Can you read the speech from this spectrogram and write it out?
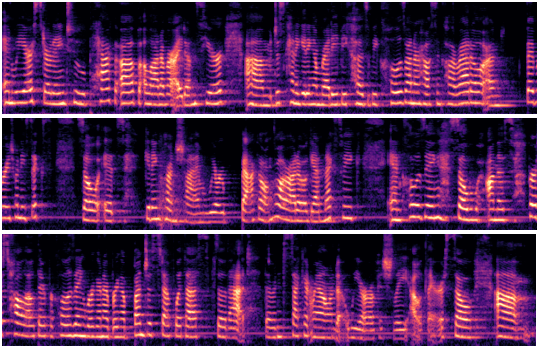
and we are starting to pack up a lot of our items here, um, just kind of getting them ready because we close on our house in Colorado on February 26th. So it's getting crunch time. We're back out in Colorado again next week and closing. So on this first haul out there for closing, we're gonna bring a bunch of stuff with us so that the second round, we are officially out there. So um,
